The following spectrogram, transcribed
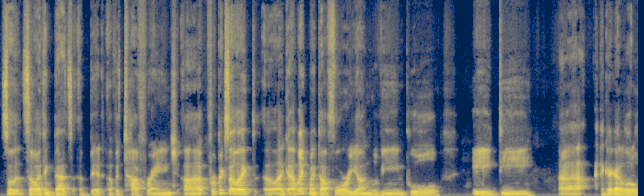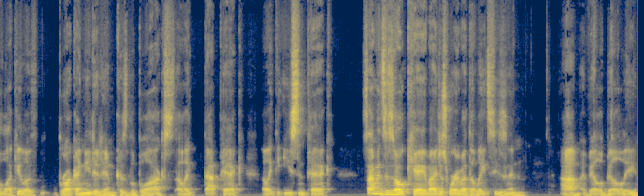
So, so I think that's a bit of a tough range. Uh, for picks, I liked uh, like I like my top four: Young, LaVine, Poole, AD. Uh, I think I got a little lucky with Brook. I needed him because of the blocks. I like that pick. I like the Eason pick. Simons is okay, but I just worry about the late season um, availability.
